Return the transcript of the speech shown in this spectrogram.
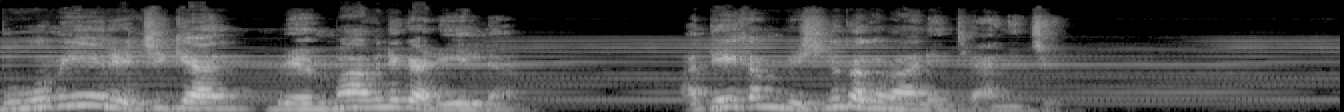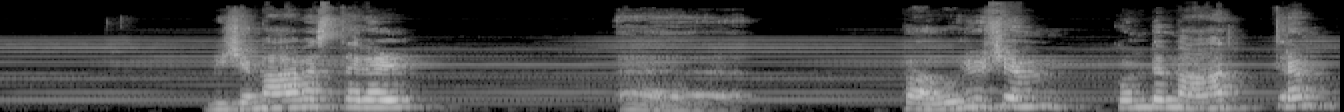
ഭൂമിയെ രക്ഷിക്കാൻ ബ്രഹ്മാവിന് കഴിയില്ല. അദ്ദേഹം വിഷ്ണു ഭഗവാനെ ധ്യാനിച്ചു. വിഷമാവസ്ഥകൾ പൗരുഷം കൊണ്ട് മാത്രം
